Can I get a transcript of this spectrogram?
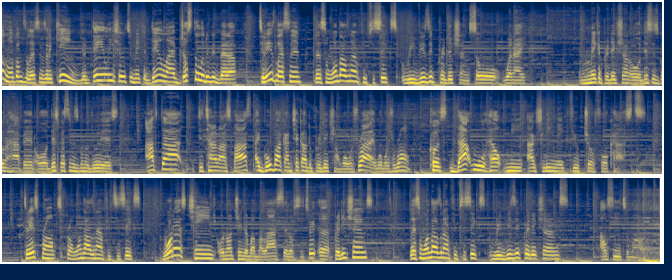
and welcome to Lessons of the King, your daily show to make your day life just a little bit better. Today's lesson, lesson 1056, revisit predictions. So when I make a prediction or this is gonna happen or this person is gonna do this, after the time has passed, I go back and check out the prediction, what was right, what was wrong, because that will help me actually make future forecasts. Today's prompt, prompt 1056. What has changed or not changed about my last set of uh, predictions? Lesson 1056, revisit predictions. I'll see you tomorrow.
